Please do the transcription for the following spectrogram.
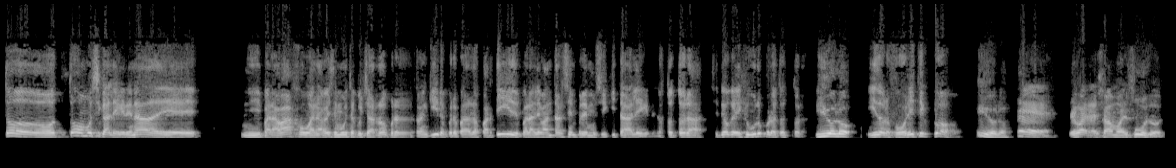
todo, todo música alegre, nada de ni para abajo, bueno, a veces me gusta escuchar rock, pero tranquilo, pero para los partidos y para levantar siempre musiquita alegre. Los Totora, si tengo que elegir un grupo, los Totora. ¿Ídolo? ¿Ídolo futbolístico? Ídolo. Eh, bueno, llevamos el fútbol.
